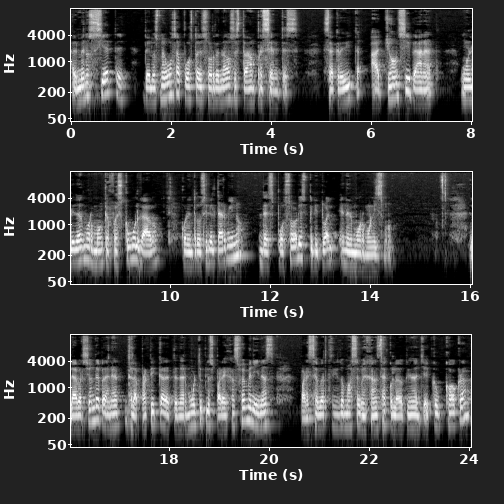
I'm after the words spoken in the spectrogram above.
al menos siete de los nuevos apóstoles ordenados estaban presentes. Se acredita a John C. Bannett, un líder mormón que fue excomulgado, con introducir el término desposorio espiritual en el mormonismo. La versión de Bennett de la práctica de tener múltiples parejas femeninas parece haber tenido más semejanza con la doctrina de Jacob Cochrane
